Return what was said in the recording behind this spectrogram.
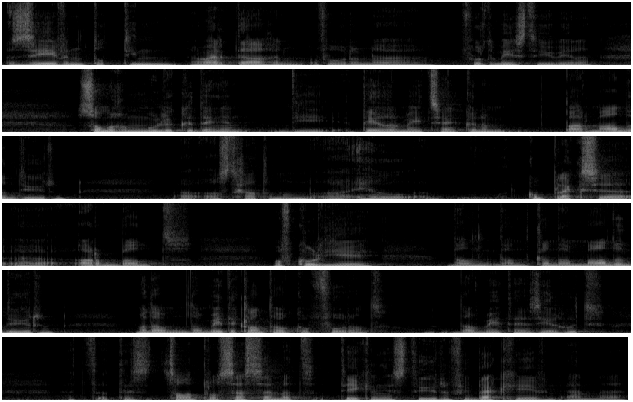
zeven tot tien werkdagen voor, een, uh, voor de meeste juwelen. Sommige moeilijke dingen die tailor-made zijn, kunnen een paar maanden duren. Uh, als het gaat om een uh, heel complexe armband of collier, dan, dan kan dat maanden duren. Maar dan, dan weet de klant ook op voorhand. Dan weet hij zeer goed. Het, het, is, het zal een proces zijn met tekeningen sturen, feedback geven en,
